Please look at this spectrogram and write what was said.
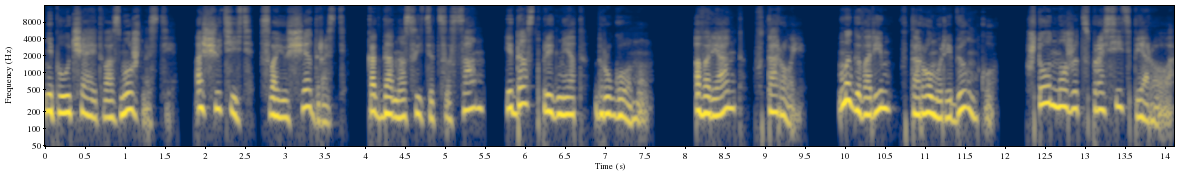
не получает возможности ощутить свою щедрость, когда насытится сам и даст предмет другому. А вариант второй. Мы говорим второму ребенку, что он может спросить первого,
